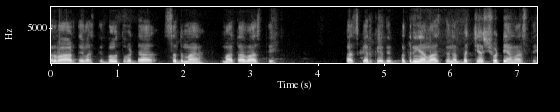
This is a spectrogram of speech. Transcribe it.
ਪਰਿਵਾਰ ਦੇ ਵਾਸਤੇ ਬਹੁਤ ਵੱਡਾ ਸਦਮਾ ਮਾਤਾ ਵਾਸਤੇ। ਖਾਸ ਕਰਕੇ ਤੇ ਪਤਨੀਆਂ ਵਾਸਤੇ ਨਾ, ਬੱਚਿਆਂ, ਛੋਟਿਆਂ ਵਾਸਤੇ।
